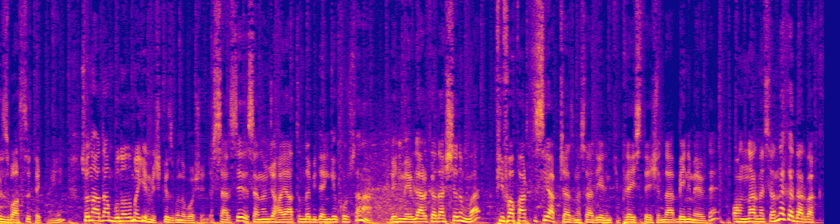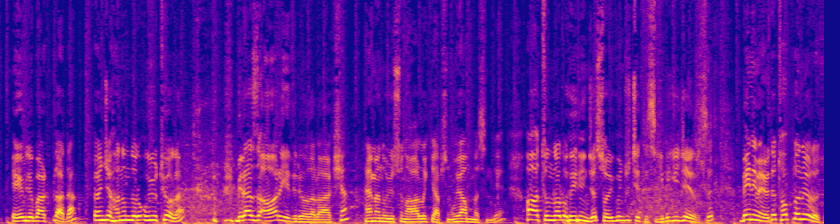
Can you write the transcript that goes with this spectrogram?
Kız bastı tekmeyi. Sonra adam bunalıma girmiş kız bunu boşayınca. Serseri sen önce hayatında bir denge kursana. Benim evli arkadaşlarım var. FIFA partisi yapacağız mesela diyelim ki PlayStation'da benim evde. Onlar mesela ne kadar bak evli barklı adam. Önce hanımları uyutuyorlar. Biraz da ağır yediriyorlar o akşam. Hemen uyusun ağırlık yapsın uyanmasın diye. Hatunlar uyuyunca soyguncu çetesi gibi gece yarısı benim evde toplanıyoruz.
